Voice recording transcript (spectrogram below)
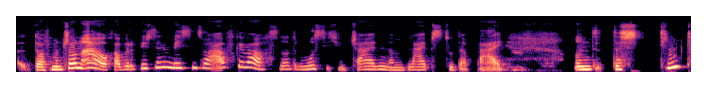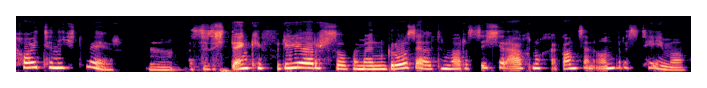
äh, darf man schon auch, aber wir sind ein bisschen so aufgewachsen, oder? Du musst dich entscheiden, dann bleibst du dabei. Ja. Und das stimmt heute nicht mehr. Ja. Also ich denke, früher, so bei meinen Großeltern, war das sicher auch noch ein ganz ein anderes Thema.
